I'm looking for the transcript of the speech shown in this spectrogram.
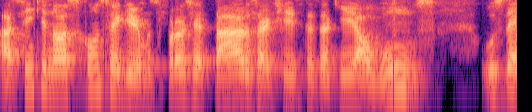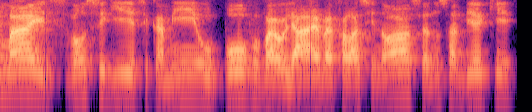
Assim que nós conseguirmos projetar os artistas aqui, alguns os demais vão seguir esse caminho, o povo vai olhar e vai falar assim, nossa, não sabia que,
